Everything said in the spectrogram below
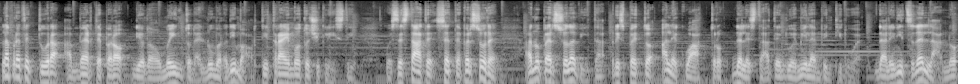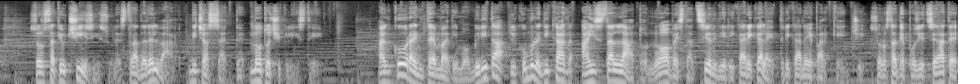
La prefettura avverte però di un aumento del numero di morti tra i motociclisti. Quest'estate 7 persone hanno perso la vita rispetto alle 4 dell'estate 2022. Dall'inizio dell'anno sono stati uccisi sulle strade del Var 17 motociclisti. Ancora in tema di mobilità, il comune di Cannes ha installato nuove stazioni di ricarica elettrica nei parcheggi. Sono state posizionate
